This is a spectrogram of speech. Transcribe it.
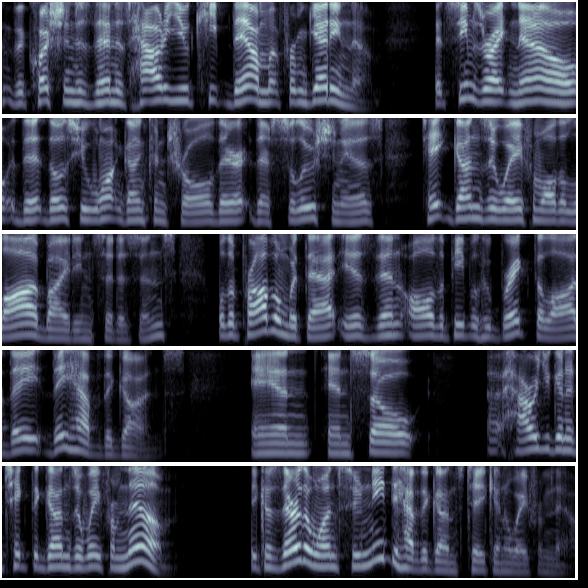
the question is then is how do you keep them from getting them? it seems right now that those who want gun control, their their solution is take guns away from all the law-abiding citizens. Well, the problem with that is then all the people who break the law, they they have the guns. And and so uh, how are you going to take the guns away from them? Because they're the ones who need to have the guns taken away from them.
